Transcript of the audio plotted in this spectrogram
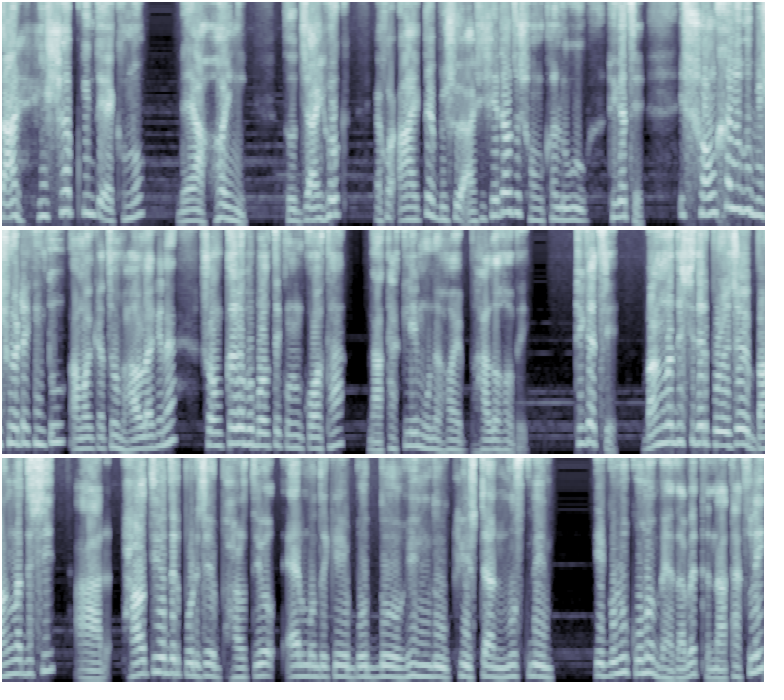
তার হিসাব কিন্তু এখনও নেওয়া হয়নি। তো যাই হোক, এখন আরেকটা বিষয় আসি, সেটা হচ্ছে সংখ্যালঘু, ঠিক আছে? এই সংখ্যালঘু বিষয়টা কিন্তু আমার কাছে ভালো লাগে না। সংখ্যালঘু বলতে কোনো কথা না থাকলেই মনে হয় ভালো হবে, ঠিক আছে? বাংলাদেশিদের পরিচয় বাংলাদেশি আর ভারতীয়দের পরিচয় ভারতীয়। এর মধ্যে কি বৌদ্ধ, হিন্দু, খ্রিস্টান, মুসলিম, এগুলো কোনো ভেদাভেদ না থাকলেই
